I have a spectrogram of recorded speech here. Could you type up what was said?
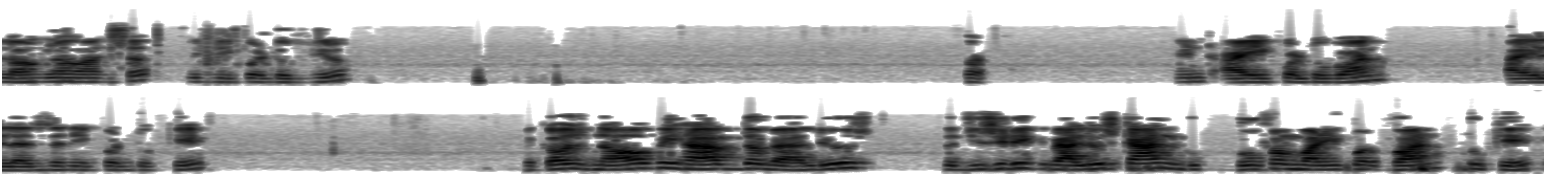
long long answer is equal to 0 for int i equal to 1 i less than equal to k. Because now we have the values the GCD values can go from 1 equal 1 to k.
